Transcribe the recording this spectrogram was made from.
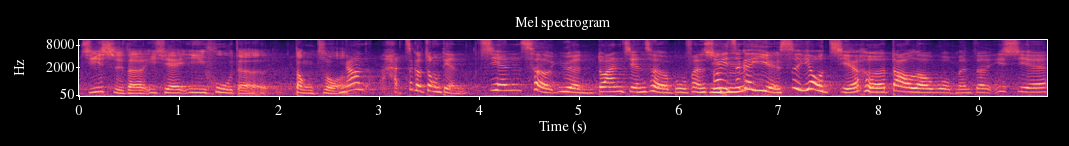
及时的一些医护的。动作，你刚刚这个重点监测远端监测的部分，所以这个也是又结合到了我们的一些，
